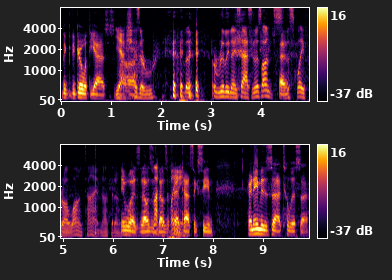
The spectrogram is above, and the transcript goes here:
the the girl with the ass. Yeah, she Uh, has a, the- a really nice ass, and it was on Uh, display for a long time. Not that I'm. It was that was that was a fantastic scene. Her name is uh, Talissa.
